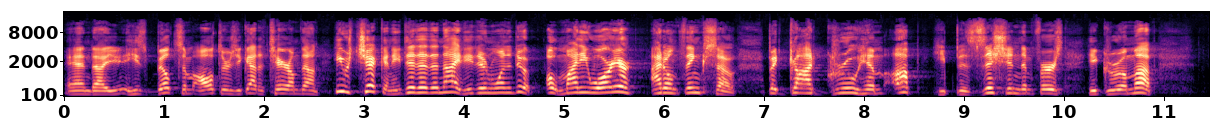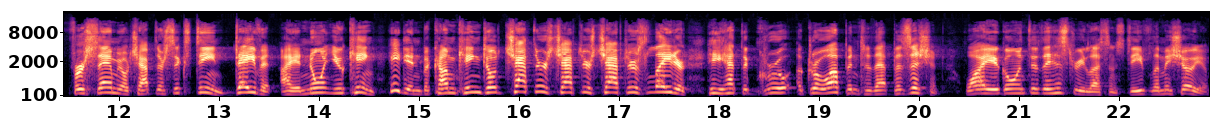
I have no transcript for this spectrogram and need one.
And uh, he's built some altars. You got to tear them down. He was chicken. He did it at night. He didn't want to do it. Oh, mighty warrior? I don't think so. But God grew him up. He positioned him first. He grew him up. 1 Samuel chapter 16, David, I anoint you king. He didn't become king till chapters, chapters, chapters later. He had to grow, grow up into that position. Why are you going through the history lesson, Steve? Let me show you.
